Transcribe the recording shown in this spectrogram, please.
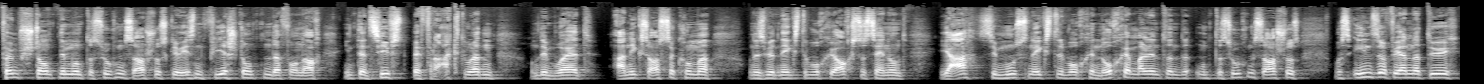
fünf Stunden im Untersuchungsausschuss gewesen, vier Stunden davon auch intensivst befragt worden und in Wahrheit auch nichts rausgekommen. Und es wird nächste Woche auch so sein. Und ja, sie muss nächste Woche noch einmal in den Untersuchungsausschuss, was insofern natürlich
